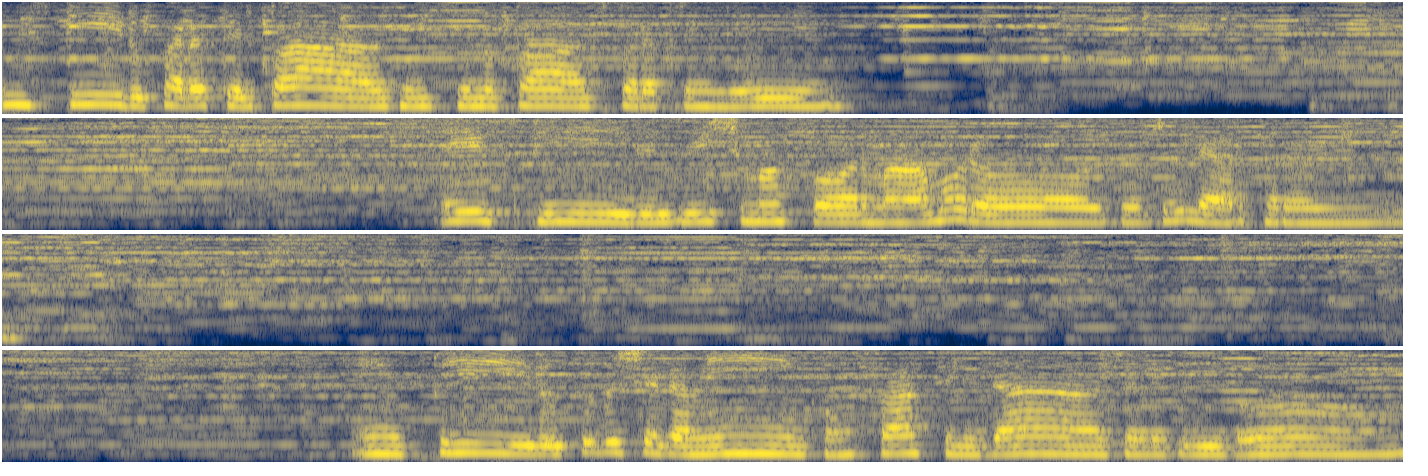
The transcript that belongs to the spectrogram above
Inspiro para ter paz, ensino paz para aprender. Expiro, existe uma forma amorosa de olhar para isso. Inspiro, tudo chega a mim com facilidade, alegria e glória.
